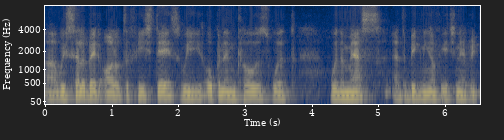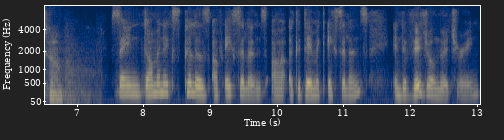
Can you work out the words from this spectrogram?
Uh, we celebrate all of the feast days. We open and close with with a mass at the beginning of each and every term. St. Dominic's pillars of excellence are academic excellence, individual nurturing,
